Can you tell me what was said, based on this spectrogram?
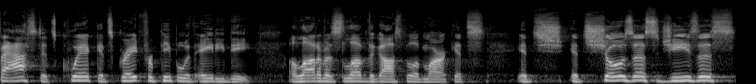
fast, it's quick, it's great for people with ADD. A lot of us love the Gospel of Mark. It's, it, it shows us Jesus,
